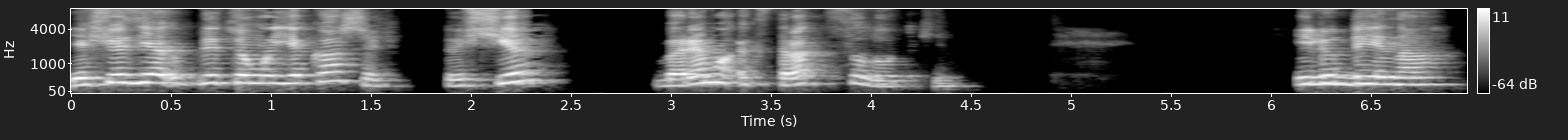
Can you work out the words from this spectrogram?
Якщо при цьому є кашель, то ще беремо екстракт солодкий. І людина,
